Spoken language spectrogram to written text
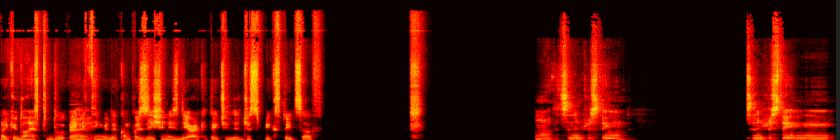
like you don't have to do Right. anything with the composition it's the architecture that just speaks to itself Hmm, that's an interesting. It's an interesting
